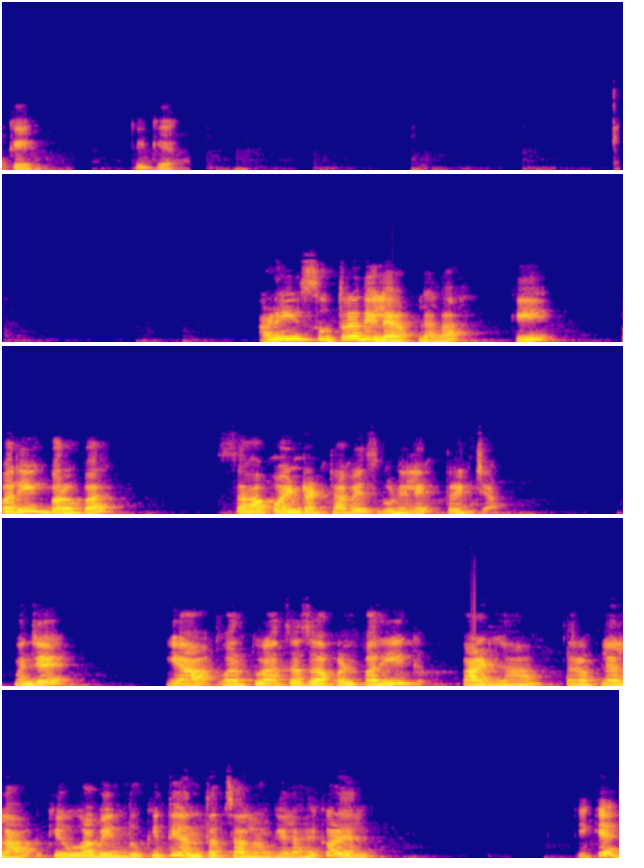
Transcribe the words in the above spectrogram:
ओके ठीक आहे. आणि सूत्र दिलंय आपल्याला की परीघ बरोबर सहा पॉईंट अठ्ठावीस गुणिले त्रिज्या. म्हणजे या वर्तुळाचा जो आपण परीघ काढला तर आपल्याला क्यू हा बिंदू किती अंतर चालून गेला हे कळेल. ठीक आहे?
